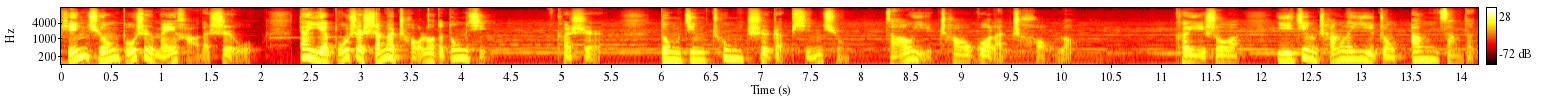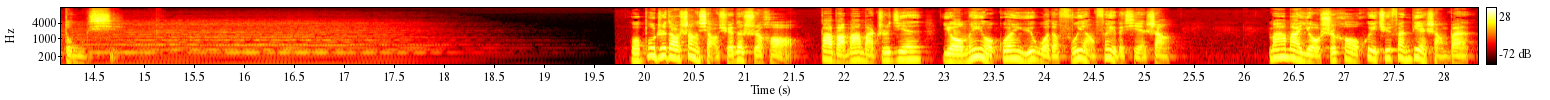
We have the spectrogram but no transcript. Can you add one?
贫穷不是美好的事物，但也不是什么丑陋的东西。可是，东京充斥着贫穷，早已超过了丑陋，可以说已经成了一种肮脏的东西。我不知道上小学的时候，爸爸妈妈之间有没有关于我的抚养费的协商。妈妈有时候会去饭店上班，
